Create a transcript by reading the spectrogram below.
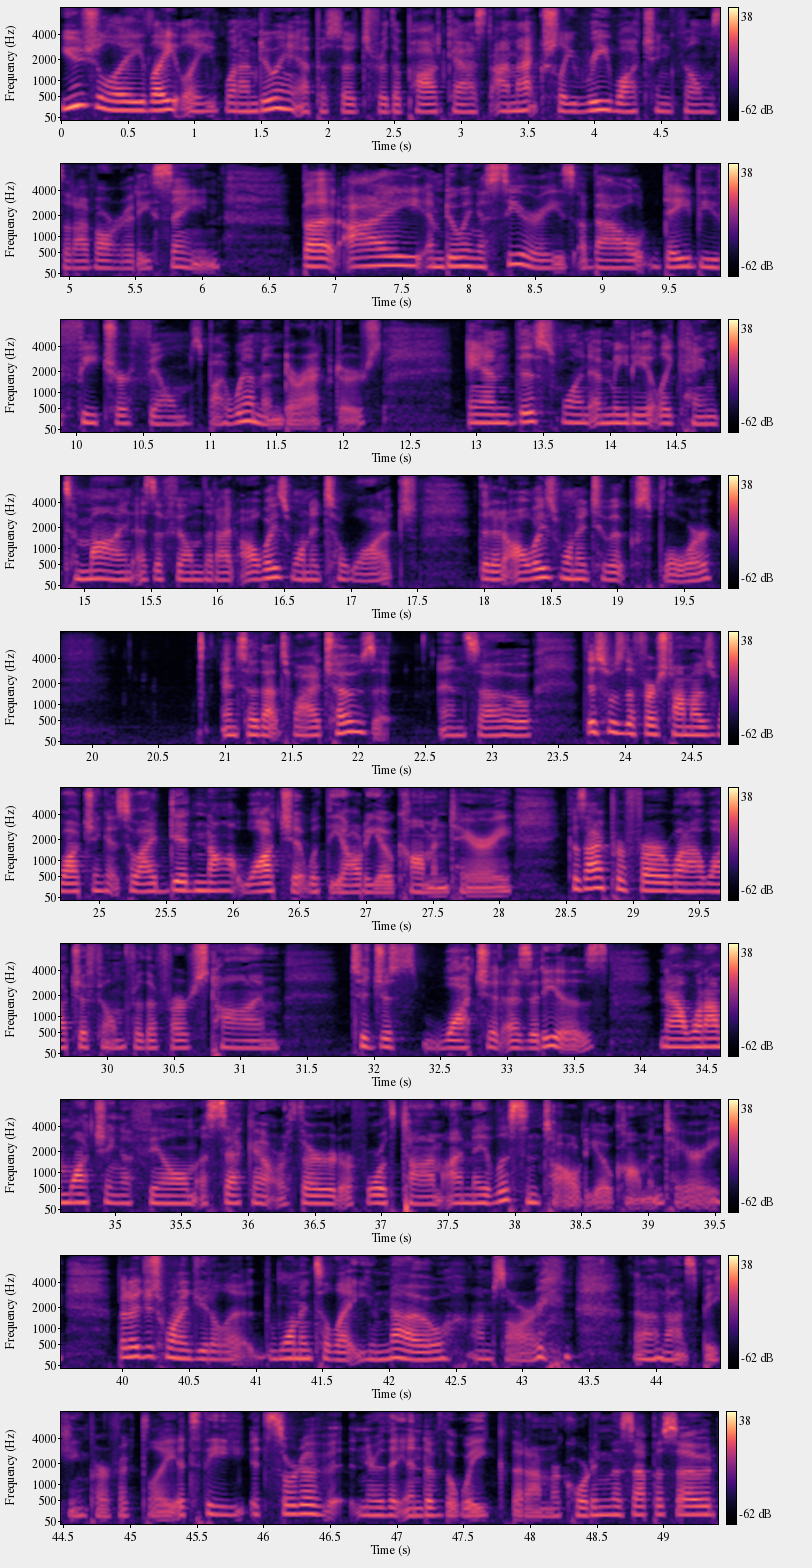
Usually, lately, when I'm doing episodes for the podcast, I'm actually rewatching films that I've already seen. But I am doing a series about debut feature films by women directors. And this one immediately came to mind as a film that I'd always wanted to watch, that I'd always wanted to explore. And so that's why I chose it. And so this was the first time I was watching it, so I did not watch it with the audio commentary because I prefer when I watch a film for the first time to just watch it as it is. Now, when I'm watching a film a second or third or fourth time, I may listen to audio commentary, but I just wanted you to let wanted to let you know, I'm sorry that I'm not speaking perfectly. It's the it's sort of near the end of the week that I'm recording this episode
